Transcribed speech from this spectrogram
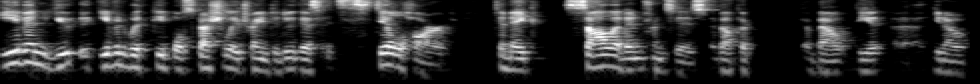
Even you, even with people specially trained to do this, it's still hard to make solid inferences about the about the uh, you know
